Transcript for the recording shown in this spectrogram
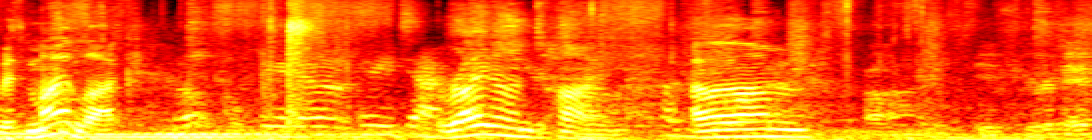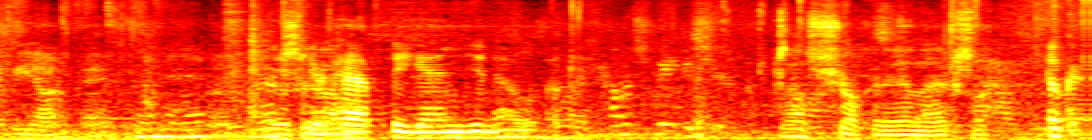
With my luck, Well, hopefully I got a penny tax. right on time. Um, If you're happy, I'm happy. if you're happy and you know, okay. How much big is your? I'll shuck it in actually. Okay.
